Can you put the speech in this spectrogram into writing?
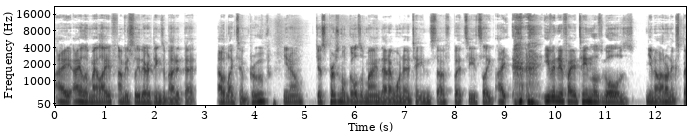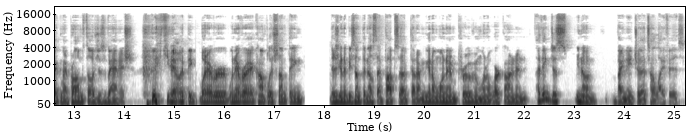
I I love my life. Obviously, there are things about it that I would like to improve. You know, just personal goals of mine that I want to attain and stuff. But see, it's like I even if I attain those goals, you know, I don't expect my problems to all just vanish. you Yeah. know, I think whatever, whenever I accomplish something, there's going to be something else that pops up that I'm going to want to improve and want to work on. And I think just, you know, by nature, that's how life is.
